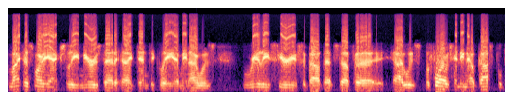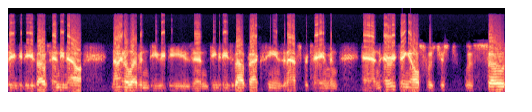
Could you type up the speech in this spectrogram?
my testimony actually mirrors that identically. I mean, I was really serious about that stuff. Uh, I was before I was handing out gospel DVDs. I was handing out 9/11 DVDs and DVDs about vaccines and aspartame and and everything else was just was so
